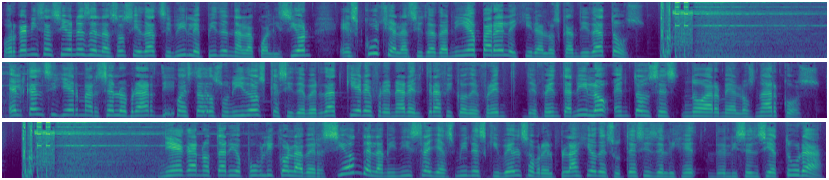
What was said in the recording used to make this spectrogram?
Organizaciones de la sociedad civil le piden a la coalición escuche a la ciudadanía para elegir a los candidatos. El canciller Marcelo Ebrard dijo a Estados Unidos que si de verdad quiere frenar el tráfico de, de fentanilo, entonces no arme a los narcos. Niega notario público la versión de la ministra Yasmín Esquivel sobre el plagio de su tesis de, de, licenciatura.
